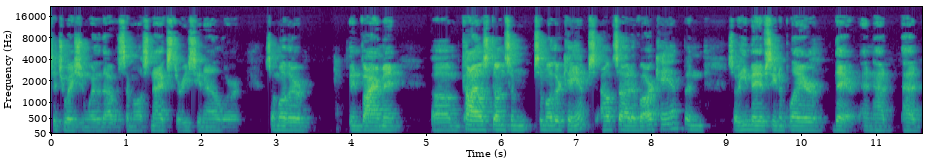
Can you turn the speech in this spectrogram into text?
situation, whether that was MLS Next or ECNL or some other environment. Um, Kyle's done some some other camps outside of our camp, and so he may have seen a player there and had had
